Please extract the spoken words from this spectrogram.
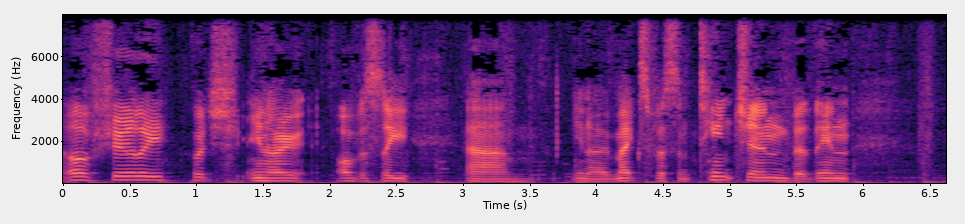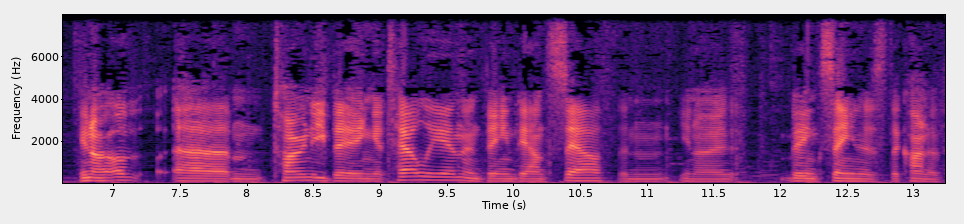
of Shirley, which you know obviously um, you know makes for some tension, but then you know um, Tony being Italian and being down south, and you know being seen as the kind of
